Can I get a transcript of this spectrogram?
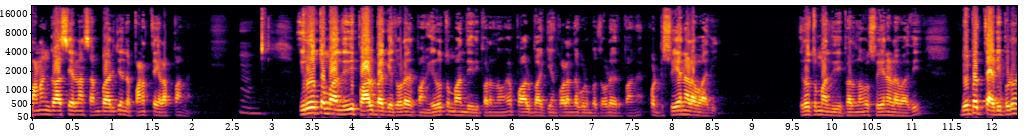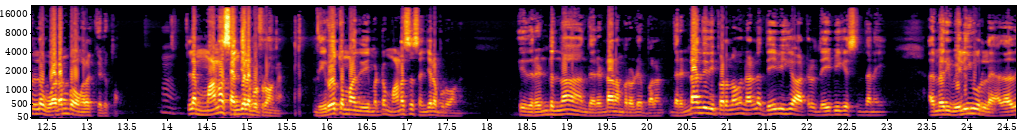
பணம் காசு எல்லாம் சம்பாரித்து அந்த பணத்தை இழப்பாங்க. இருபத்தொம்பதாம் தேதி பால் பாக்கியத்தோட இருப்பாங்க. இருபத்தொம்பதாம் தேதி பிறந்தவங்க பால் பாக்கியம் குழந்தை குடும்பத்தோட இருப்பாங்க. பட் சுயநலவாதி. இருபத்தொம்பதாம் தேதி பிறந்தவங்க சுயநலவாதி. விபத்து அடிபடும் இல்லை உடம்பு அவங்களை கெடுக்கும். இல்லை மனம் சஞ்சலப்பட்டுருவாங்க இந்த இருபத்தொம்பதாம் தேதி மட்டும் மனசு சஞ்சலப்படுவாங்க. இது ரெண்டும் தான் இந்த ரெண்டாம் நம்பருடைய பலன். இந்த ரெண்டாம் தேதி பிறந்தவங்க நல்ல தெய்வீக ஆற்றல் தெய்வீக சிந்தனை அது மாதிரி வெளியூரில் அதாவது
